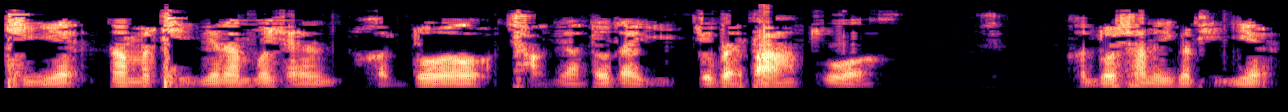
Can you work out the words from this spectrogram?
体验，那么体验呢？目前很多厂家都在以九百八做很多项的一个体验，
